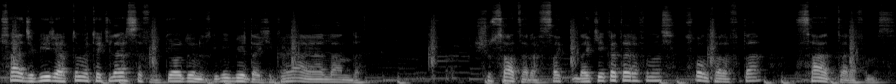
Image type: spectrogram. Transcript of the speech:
Sadece bir yaptım ötekiler sıfır. Gördüğünüz gibi bir dakikaya ayarlandı. Şu sağ taraf dakika tarafımız, sol tarafı da saat tarafımız.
